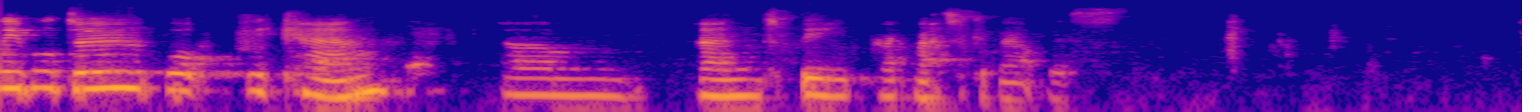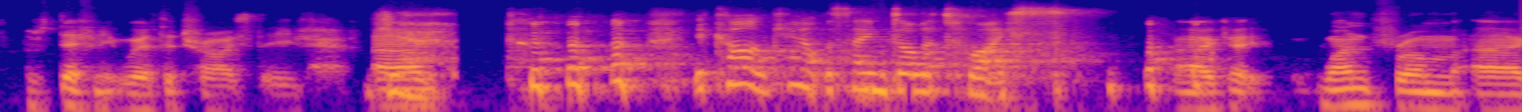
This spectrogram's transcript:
we will do what we can um, and be pragmatic about this. It was definitely worth a try, Steve. Yeah. Um, you can't count the same dollar twice. okay. One from uh,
